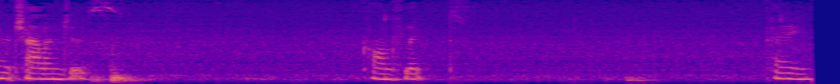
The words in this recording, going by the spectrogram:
their challenges, conflicts, pain.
